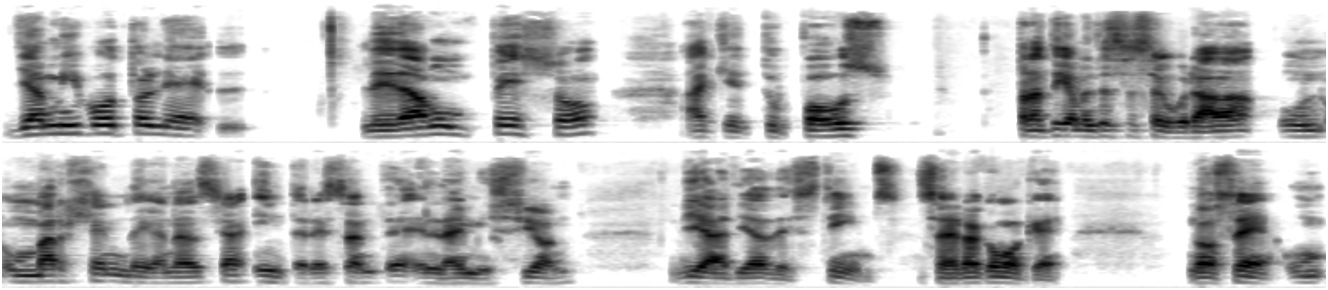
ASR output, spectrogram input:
ya mi voto le, le daba un peso a que tu post prácticamente se aseguraba un, un, margen de ganancia interesante en la emisión diaria de Steams. O sea, era como que, no sé, un,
